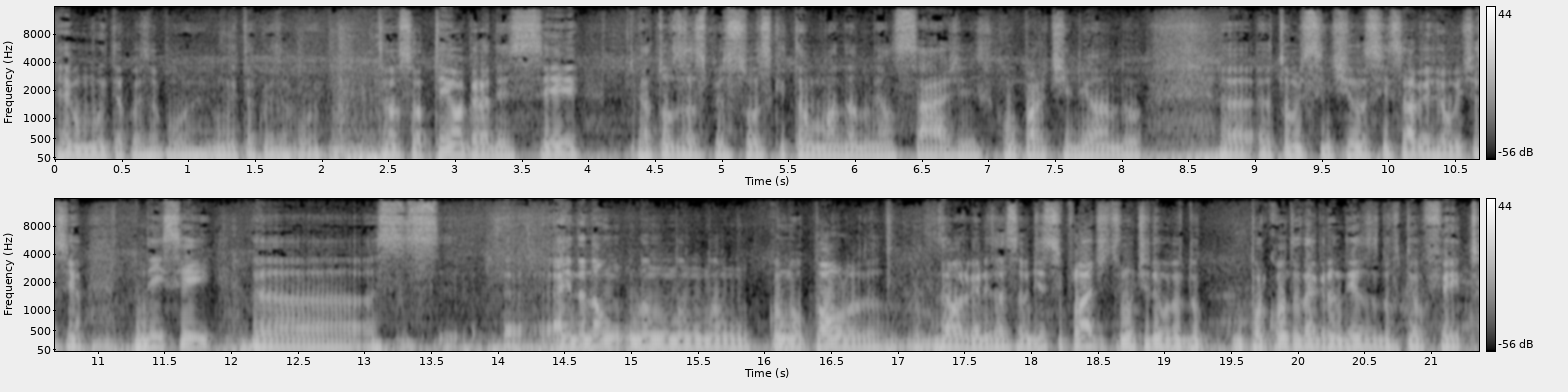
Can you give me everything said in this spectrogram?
É muita coisa boa, muita coisa boa. Então eu só tenho a agradecer a todas as pessoas que estão mandando mensagens, compartilhando. Uh, eu estou me sentindo assim, sabe, realmente assim, ó, nem sei, uh, ainda não, não, não, não, como o Paulo da organização disse, Flávio, tu não te deu do, por conta da grandeza do teu feito.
